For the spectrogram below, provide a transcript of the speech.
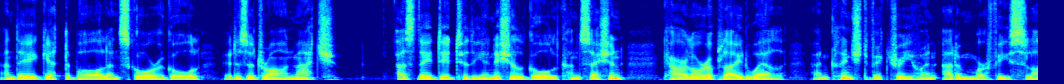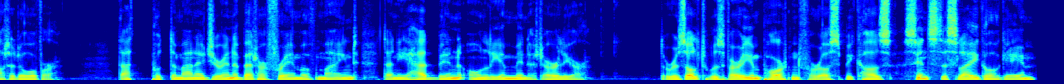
and they get the ball and score a goal, it is a drawn match. As they did to the initial goal concession, Carlow replied well and clinched victory when Adam Murphy slotted over. That put the manager in a better frame of mind than he had been only a minute earlier. The result was very important for us because, since the Sligo game,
